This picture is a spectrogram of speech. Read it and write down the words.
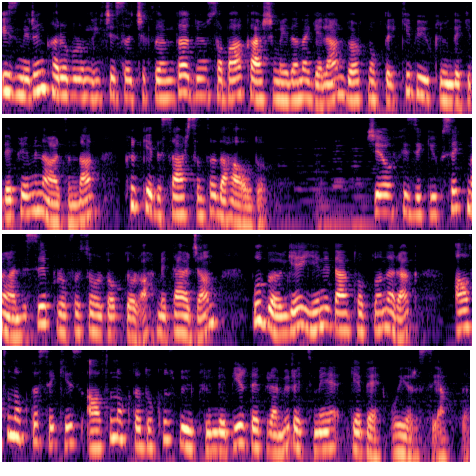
İzmir'in Karaburun ilçesi açıklarında dün sabaha karşı meydana gelen 4.2 büyüklüğündeki depremin ardından 47 sarsıntı daha oldu. Jeofizik Yüksek Mühendisi Profesör Doktor Ahmet Ercan, bu bölge yeniden toplanarak 6.8-6.9 büyüklüğünde bir deprem üretmeye gebe uyarısı yaptı.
